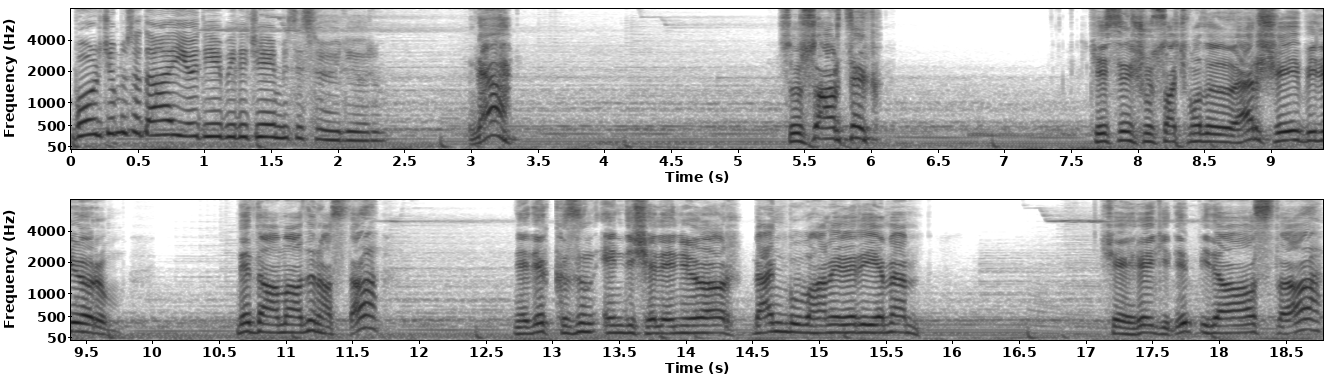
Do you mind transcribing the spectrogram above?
borcumuzu daha iyi ödeyebileceğimizi söylüyorum. Ne? Sus artık. Kesin şu saçmalığı her şeyi biliyorum. Ne damadın hasta ne de kızın endişeleniyor. Ben bu bahaneleri yemem. Şehre gidip bir daha asla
